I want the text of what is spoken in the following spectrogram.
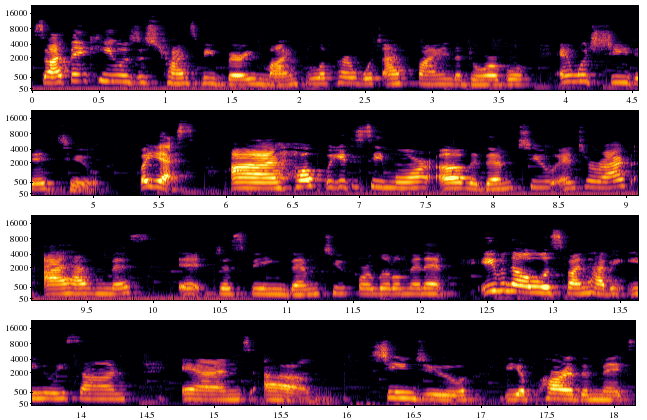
So I think he was just trying to be very mindful of her, which I find adorable, and which she did too. But yes, I hope we get to see more of them two interact. I have missed it just being them two for a little minute, even though it was fun having Inui-san and um, Shinju be a part of the mix.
